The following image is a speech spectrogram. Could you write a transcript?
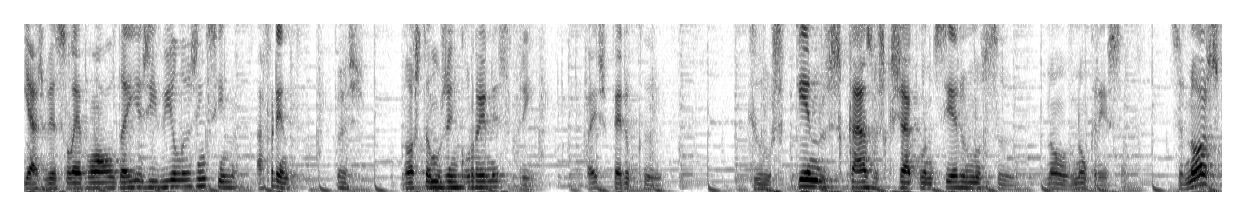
e às vezes levam aldeias e vilas em cima, à frente. Pois. Nós estamos a incorrer nesse perigo. Okay? Espero que, que os pequenos casos que já aconteceram não, se, não, não cresçam. Se nós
